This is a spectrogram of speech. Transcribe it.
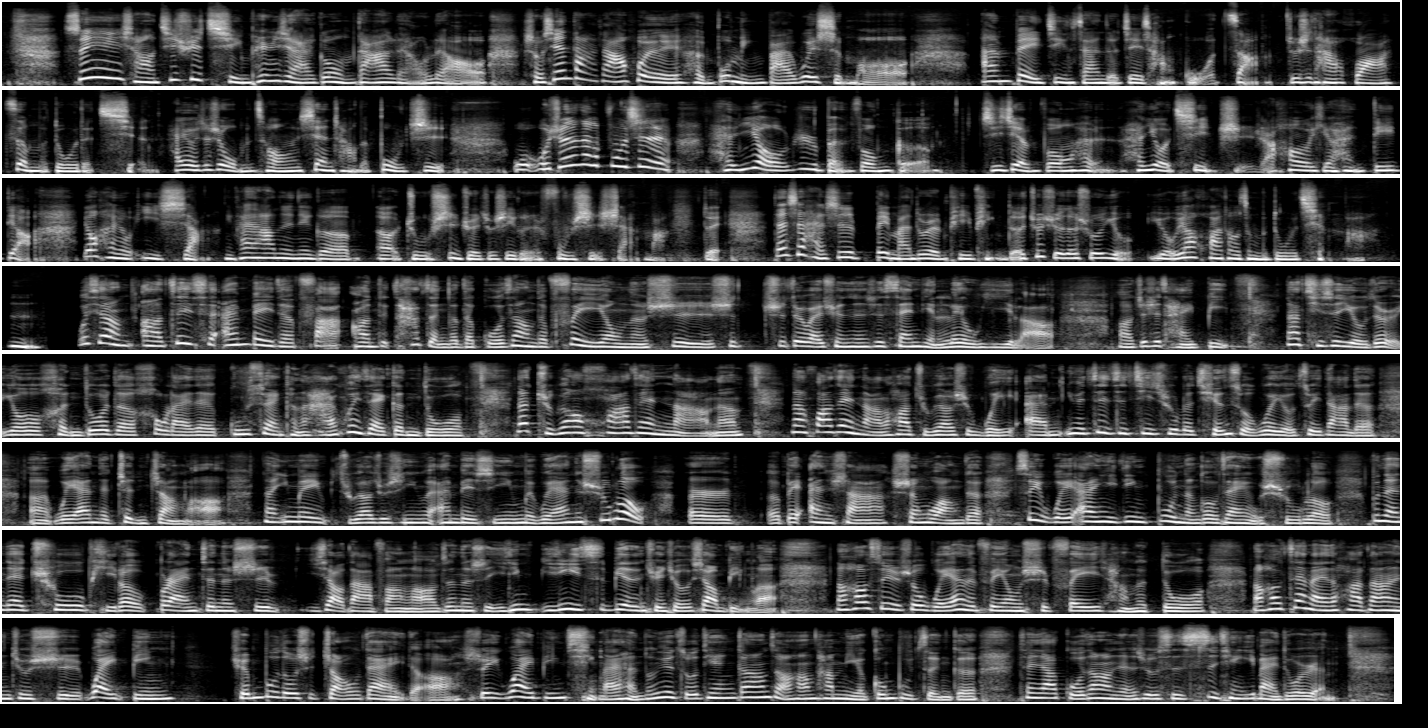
所以想继续请佩君姐来跟我们大家聊聊。首先，大家会很不明白为什么安倍晋三的这场国葬，就是他花这么多的钱，还有就是我们从现场的布置，我我觉得那个布置很有日本风格。极简风，很很有气质，然后也很低调，又很有意象。你看他的那个呃主视觉就是一个富士山嘛，对，但是还是被蛮多人批评的，就觉得说有有要花到这么多钱吗？嗯。我想啊，这次安倍的发啊，他整个的国葬的费用呢，是是是对外宣称是三点六亿了啊，这是台币。那其实有的有很多的后来的估算，可能还会再更多。那主要花在哪呢？那花在哪的话，主要是维安，因为这次祭出了前所未有最大的呃维安的阵仗了啊。那因为主要就是因为安倍是因为维安的疏漏而。而被暗杀身亡的，所以维安一定不能够再有疏漏，不能再出纰漏，不然真的是贻笑大方了，真的是已经已经一次变成全球笑柄了。然后所以说维安的费用是非常的多，然后再来的话，当然就是外宾。全部都是招待的啊，所以外宾请来很多。因为昨天刚刚早上他们也公布，整个参加国葬的人数是四千一百多人，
